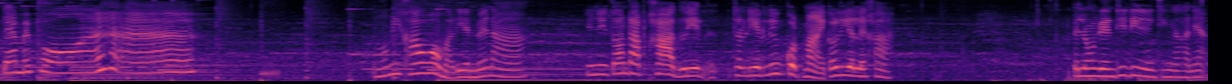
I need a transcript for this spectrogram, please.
แต้มไม่พออะอ๋อมีข้าวหอมาเรียนด้วยนะยินดีต้อนรับค่ะเรียนจะเรียนเรื่องกฎหมายก็เรียนเลยค่ะ เป็นโรงเรียนที่ดีจริงๆนะคะเนี่ย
